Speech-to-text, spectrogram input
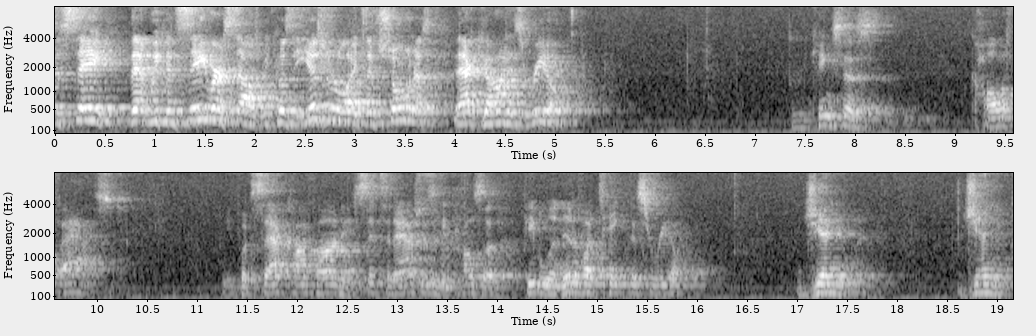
to say that we can save ourselves because the Israelites have shown us that God is real. And the king says, Call a fast. Puts sackcloth on and he sits in ashes and he tells the people in Nineveh, take this real. Genuine. Genuine.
